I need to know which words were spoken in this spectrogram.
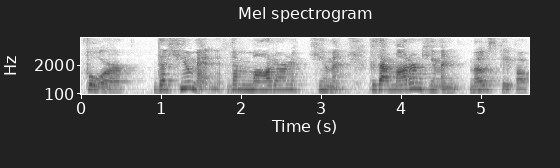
for the human, the modern human. Because that modern human, most people are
